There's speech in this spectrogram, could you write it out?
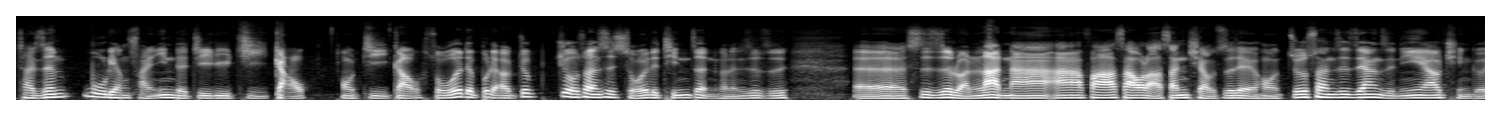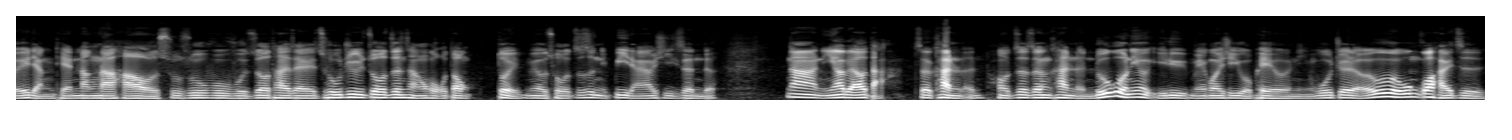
产生不良反应的几率极高哦，极高。所谓的不良，就就算是所谓的轻症，可能是不是呃四肢软烂呐啊发烧啦三巧之类的哦，就算是这样子，你也要请隔一两天，让他好好舒舒服服之后，他才出去做正常活动。对，没有错，这是你必然要牺牲的。那你要不要打？这看人，哦，这真看人。如果你有疑虑，没关系，我配合你。我觉得，我有问过孩子，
